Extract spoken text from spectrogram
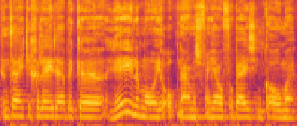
een tijdje geleden heb ik eh, hele mooie opnames van jou voorbij zien komen.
